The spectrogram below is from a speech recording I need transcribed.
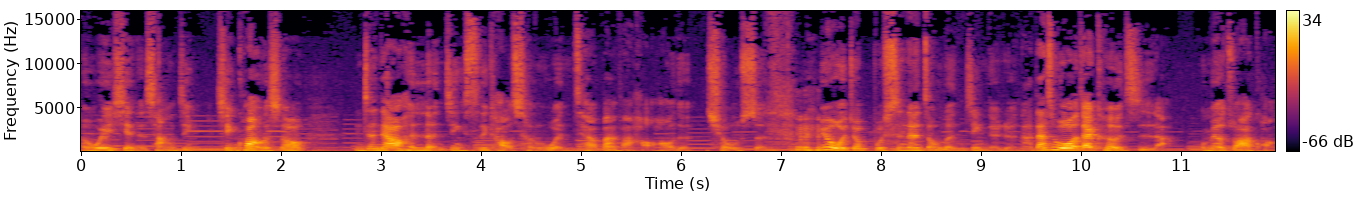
很危险的场景情况的时候，你真的要很冷静思考、沉稳，才有办法好好的求生。因为我就不是那种冷静的人啊，但是我有在克制啊，我没有抓狂。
